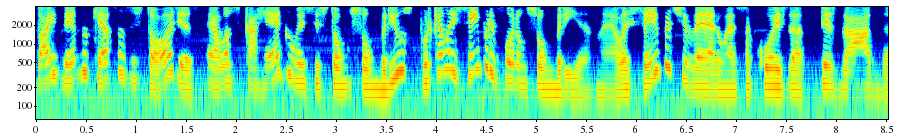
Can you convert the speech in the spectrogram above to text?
vai vendo que essas histórias, elas carregam esses tons sombrios porque elas sempre foram sombrias, né? Elas sempre tiveram essa coisa pesada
